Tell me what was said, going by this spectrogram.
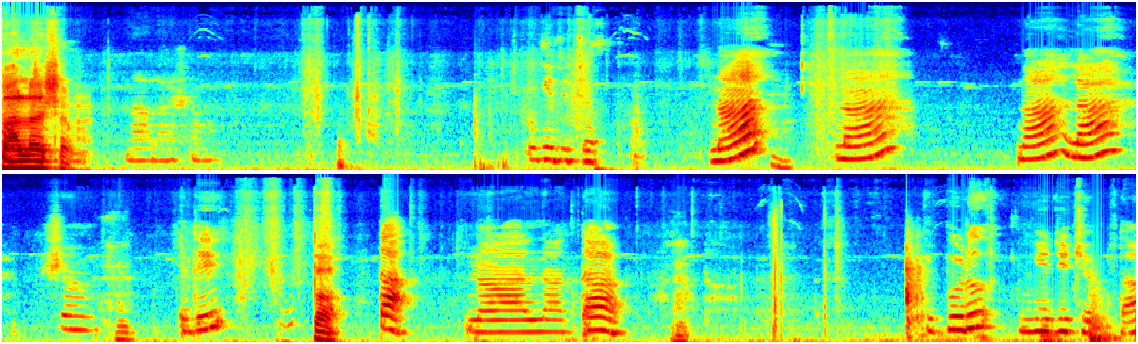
కలశం. నలషం ఇది చెప్. నా నా నా లా షం ఇది త. త. నలత. ఇప్పుడు ఇది చెప్తా.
